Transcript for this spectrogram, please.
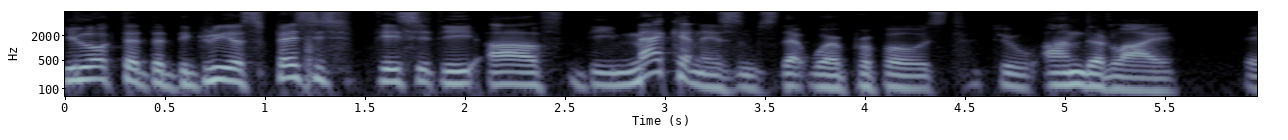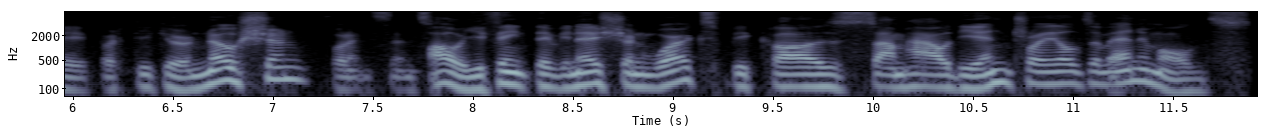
You looked at the degree of specificity of the mechanisms that were proposed to underlie a particular notion. For instance, oh, you think divination works because somehow the entrails of animals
